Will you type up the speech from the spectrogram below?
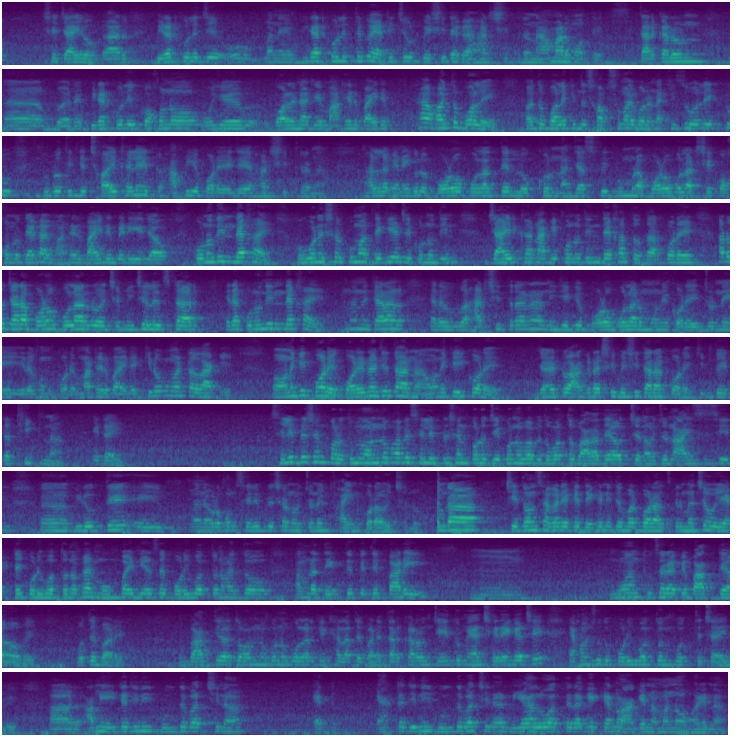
সে যাই হোক, আর বিরাট কোহলি যে ও মানে বিরাট কোহলির থেকেও অ্যাটিচিউড বেশি দেখা হার্ষিত রানা আমার মতে। তার কারণ মানে বিরাট কোহলি কখনো ওই যে বলে না যে মাঠের বাইরে হ্যাঁ হয়তো বলে হয়তো বলে কিন্তু সব সময় বলে না। কিছু হলে একটু দুটো, তিনটে, ছয় খেলে একটু হাঁপিয়ে পড়ে যে হার্ষিত রানা ভালো লাগে না। এগুলো বড় বোলারদের লক্ষণ না। জাসপ্রীত বুমরা বড় বোলার, সে কখনো দেখায়? মাঠের বাইরে বেরিয়ে যাও। কোনো দিন দেখায়? ভুবনেশ্বর কুমার দেখিয়েছে কোনো দিন জাহির খান আগে কোনো দিন দেখাতো? তারপরে আরও যারা বড় বোলার রয়েছে, মিচেল স্টার, এরা কোনো দিন দেখায়? মানে যারা হার্ষিত রানা নিজেকে বড় বোলার মনে করে, এর জন্য এরকম করে। মাঠের বাইরে কীরকম একটা লাগে? অনেকে করে করে না যে তা না, অনেকেই করে। যারা একটু আগ্রাসী বেশি তারা করে, কিন্তু এটা ঠিক না, এটাই। সেলিব্রেশন করো, তুমি অন্যভাবে সেলিব্রেশন করো, যে কোনোভাবে। তোমার তো বাধা দেওয়া হচ্ছে না, ওই জন্য আইসিসির বিরুদ্ধে এই মানে ওরকম সেলিব্রেশন ওর জন্য ফাইন করা হয়েছিল। আমরা চেতন সাগারিয়াকে দেখে নিতে পারব আজকের ম্যাচে ওই একটাই পরিবর্তন হবে। আর মুম্বাই ইন্ডিয়ান্সের পরিবর্তন হয়তো আমরা দেখতে পেতে পারি। নুয়ান থুসারাকে বাদ দেওয়া হবে, হতে পারে। বাদ দিয়ে হয়তো অন্য কোনো বোলারকে খেলাতে পারে। তার কারণ যেহেতু ম্যাচ হেরে গেছে, এখন শুধু পরিবর্তন করতে চাইবে। আর আমি এইটা জিনিস বুঝতে পারছি না একটা একটা জিনিস বুঝতে পারছি না রিয়াল ওয়াতেরাকে কেন আগে নামানো হয় না?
